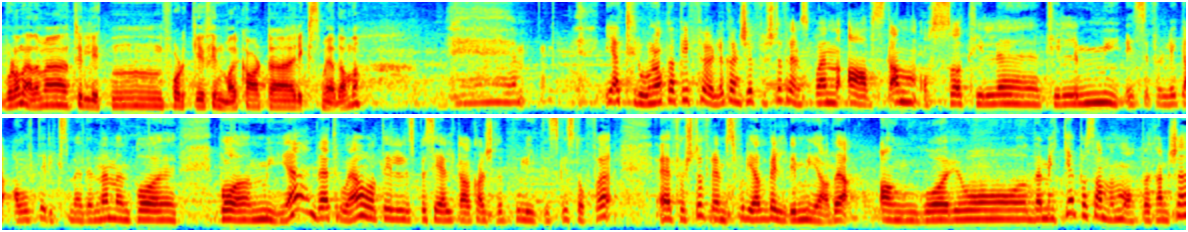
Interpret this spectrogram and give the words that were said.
Hvordan er det med tilliten folk i Finnmark har til riksmediene? Eh, jeg tror nok at de føler kanskje først og fremst på en avstand også til, til mye Selvfølgelig ikke alt i riksmediene, men på, på, mye. Det tror jeg. Og til spesielt da kanskje det politiske stoffet. Eh, først og fremst fordi at veldig mye av det angår jo dem ikke, på samme måte kanskje.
